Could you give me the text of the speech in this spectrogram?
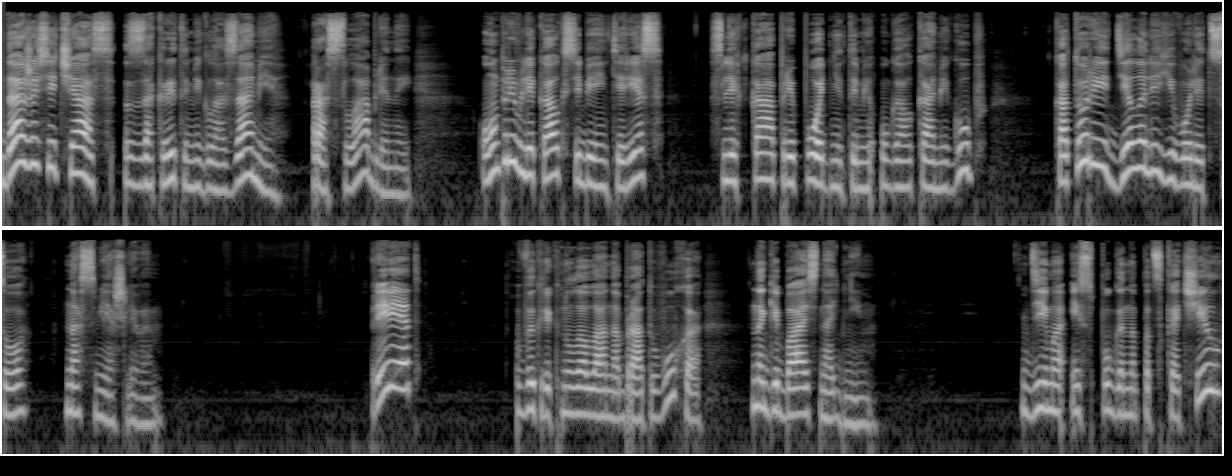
Даже сейчас, с закрытыми глазами, расслабленный, он привлекал к себе интерес слегка приподнятыми уголками губ, которые делали его лицо насмешливым. «Привет!» — выкрикнула Лана брату в ухо, нагибаясь над ним. Дима испуганно подскочил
